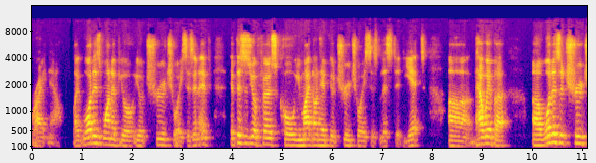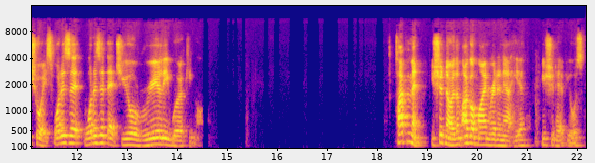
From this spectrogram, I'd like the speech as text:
right now? Like what is one of your, your true choices? And if, if this is your first call, you might not have your true choices listed yet. Uh, however, uh, what is a true choice? What is it? What is it that you're really working on? Type them in. You should know them. I got mine written out here. You should have yours.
